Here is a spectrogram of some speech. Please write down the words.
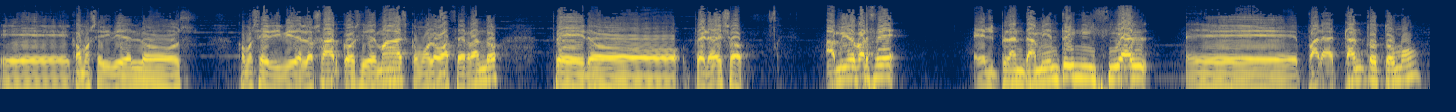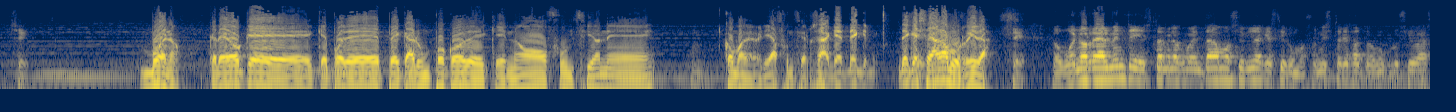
eh, cómo se dividen los cómo se dividen los arcos y demás, cómo lo va cerrando, pero pero eso a mí me parece el planteamiento inicial eh, para tanto tomo Sí. bueno, creo que, que puede pecar un poco de que no funcione como debería funcionar. O sea, que, de, que- de que se haga aburrida. Sí. Lo bueno realmente, y esto también lo comentábamos Silvia, que que como son historias autoconclusivas,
